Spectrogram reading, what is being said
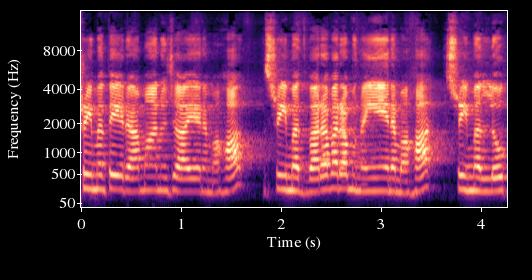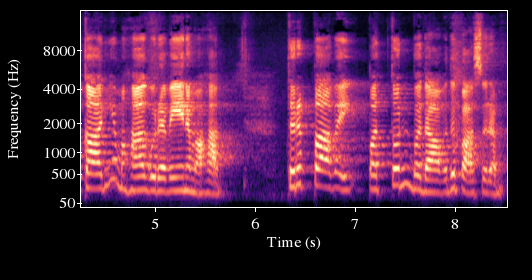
ஸ்ரீமதே ராமானுஜாய நமஹா ஸ்ரீமத் வரவரமுனையே நமஹா ஸ்ரீமத் லோகாரிய மகாகுரவே நமஹா. திருப்பாவை பத்தொன்பதாவது பாசுரம்.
